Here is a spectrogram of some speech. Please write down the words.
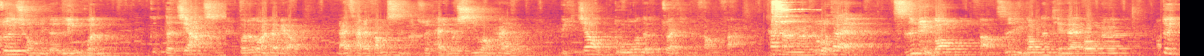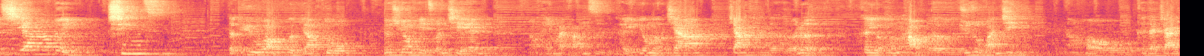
追求你的灵魂的价值。我的宫代表来财的方式嘛，所以他也会希望他有比较多的赚钱的方法。贪狼呢，如果在子女宫啊，子女宫跟田宅宫呢，对家对亲子的欲望会比较多，就希望可以存钱，然后可以买房子，可以拥有家家庭的和乐，可以有很好的居住环境，然后可以在家里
